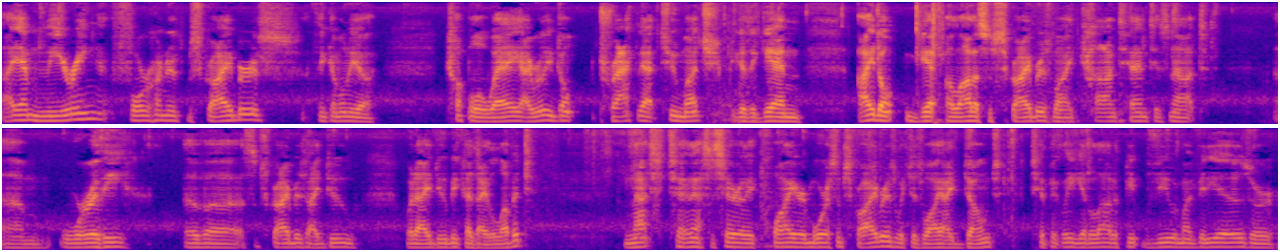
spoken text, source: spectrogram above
I am nearing 400 subscribers. I think I'm only a couple away. I really don't track that too much because, again, I don't get a lot of subscribers. My content is not um, worthy of uh, subscribers. I do what I do because I love it, not to necessarily acquire more subscribers, which is why I don't typically get a lot of people viewing my videos or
